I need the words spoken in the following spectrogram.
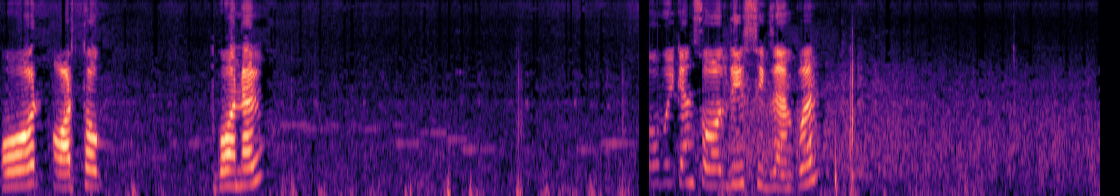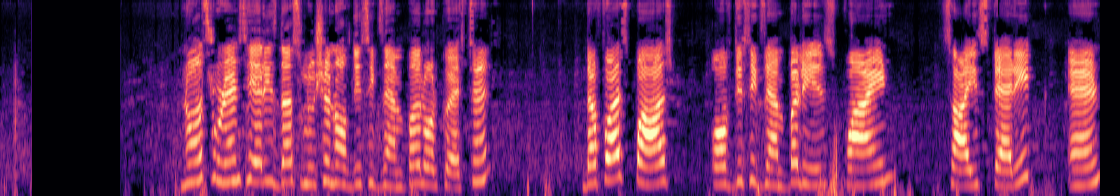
or orthogonal. So we can solve this example. Now students here is the solution of this example or question. The first part of this example is find psi steric and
